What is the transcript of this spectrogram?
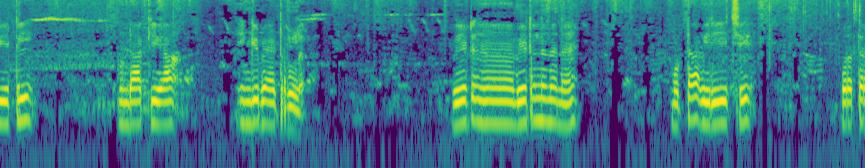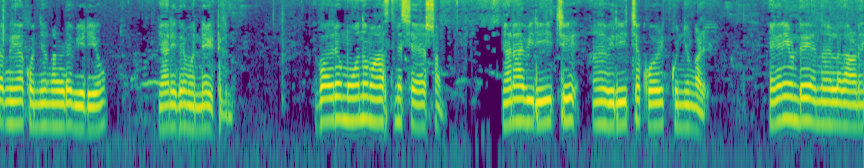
വീട്ടിൽ ഉണ്ടാക്കിയ ഇൻക്യുബേറ്ററിൽ വീട്ട് വീട്ടിൽ നിന്ന് തന്നെ മുട്ട വിരിയിച്ച് പുറത്തിറങ്ങിയ കുഞ്ഞുങ്ങളുടെ വീഡിയോ ഞാൻ ഇതിന് മുന്നേ ഇട്ടിരുന്നു. അപ്പോൾ അതൊരു മൂന്ന് മാസത്തിന് ശേഷം ഞാൻ ആ വിരിയിച്ച് വിരിയിച്ച കോഴി കുഞ്ഞുങ്ങൾ എങ്ങനെയുണ്ട് എന്നുള്ളതാണ്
